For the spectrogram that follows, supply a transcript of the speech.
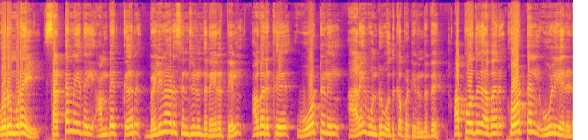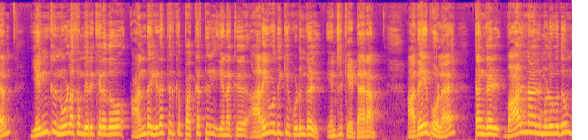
ஒருமுறை சட்டமேதை அம்பேத்கர் வெளிநாடு சென்றிருந்த நேரத்தில் அவருக்கு ஓட்டலில் அறை ஒன்று ஒதுக்கப்பட்டிருந்தது. அப்போது அவர் ஹோட்டல் ஊழியரிடம் எங்கு நூலகம் இருக்கிறதோ அந்த இடத்திற்கு பக்கத்தில் எனக்கு அறை ஒதுக்கி கொடுங்கள் என்று கேட்டாராம். அதேபோல தங்கள் வாழ்நாள் முழுவதும்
